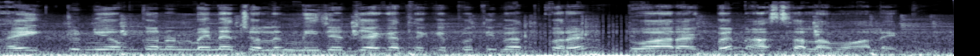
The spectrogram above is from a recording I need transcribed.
ভাই, একটু নিয়মকানুন মেনে চলেন, নিজের জায়গা থেকে প্রতিবাদ করেন। দোয়া রাখবেন। আসসালামু আলাইকুম।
